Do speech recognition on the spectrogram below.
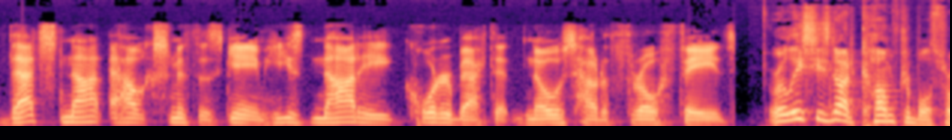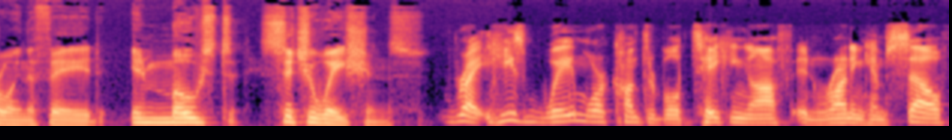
That's not Alex Smith's game. He's not a quarterback that knows how to throw fades or at least he's not comfortable throwing the fade in most situations. Right. He's way more comfortable taking off and running himself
